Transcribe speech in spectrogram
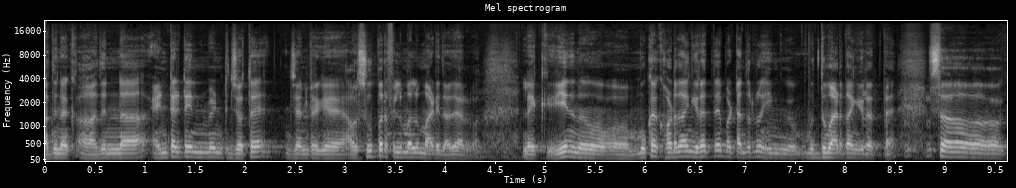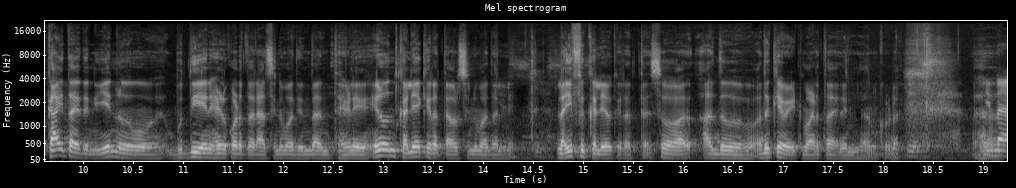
ಅದನ್ನು ಅದನ್ನು ಎಂಟರ್ಟೈನ್ಮೆಂಟ್ ಜೊತೆ ಜನರಿಗೆ, ಅವ್ರು ಸೂಪರ್ ಫಿಲ್ಮಲ್ಲೂ ಮಾಡಿದ ಅದೇ ಅಲ್ವಾ? ಲೈಕ್ ಏನು ಮುಖಕ್ಕೆ ಹೊಡೆದಂಗೆ ಇರುತ್ತೆ ಬಟ್ ಅಂದ್ರೂ ಹಿಂಗೆ ಮುದ್ದು ಮಾಡ್ದಂಗೆ ಇರುತ್ತೆ. ಸೊ ಕಾಯ್ತಾ ಇದ್ದೀನಿ. ಏನು ಬುದ್ಧಿ ಏನು ಹೇಳ್ಕೊಡ್ತಾರೆ ಆ ಸಿನಿಮಾದಿಂದ ಅಂತ ಹೇಳಿ. ಏನೋ ಒಂದು ಕಲಿಯೋಕ್ಕಿರುತ್ತೆ ಅವ್ರ ಸಿನಿಮಾದಲ್ಲಿ. ಲೈಫ್ ಕಲಿಯೋಕ್ಕಿರುತ್ತೆ ಸೊ ಅದು, ಅದಕ್ಕೆ ವೆಯ್ಟ್ ಮಾಡ್ತಾ ಇದ್ದೀನಿ ನಾನು ಕೂಡ. ಇನ್ನು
